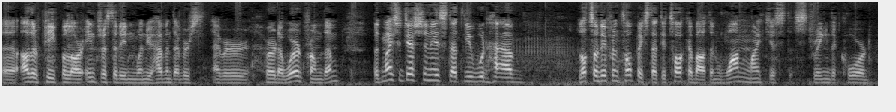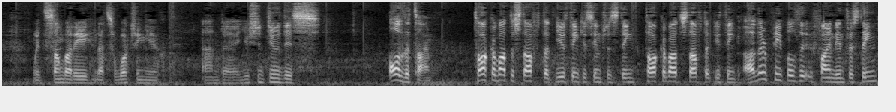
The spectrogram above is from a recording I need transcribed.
uh, other people are interested in when you haven't ever ever heard a word from them. But my suggestion is that you would have lots of different topics that you talk about, and one might just string the chord with somebody that's watching you. And uh, you should do this all the time. Talk about the stuff that you think is interesting, talk about stuff that you think other people find interesting,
